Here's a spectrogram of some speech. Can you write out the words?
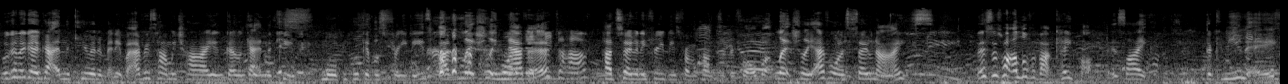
We're gonna go get in the queue in a minute, but every time we try and go and get in the queue, more people give us freebies. I've literally never an issue to have. had so many freebies from a concert before, but literally everyone is so nice. This is what I love about K-pop. It's like the community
